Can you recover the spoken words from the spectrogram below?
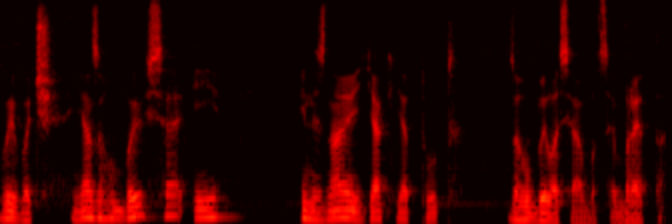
вибач, я загубився і. І не знаю, як я тут загубилася, або це Бретта.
